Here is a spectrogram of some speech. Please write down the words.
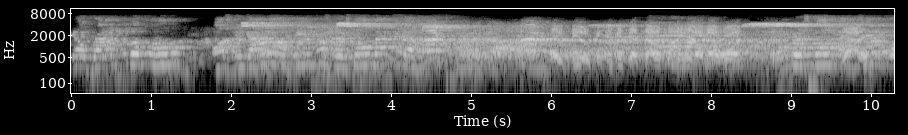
Gail Browning of Oklahoma, Oscar Gauna of Kansas, first call back 7. Hey, Bill, can you get that salad from me here on that one? First call Got back it.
